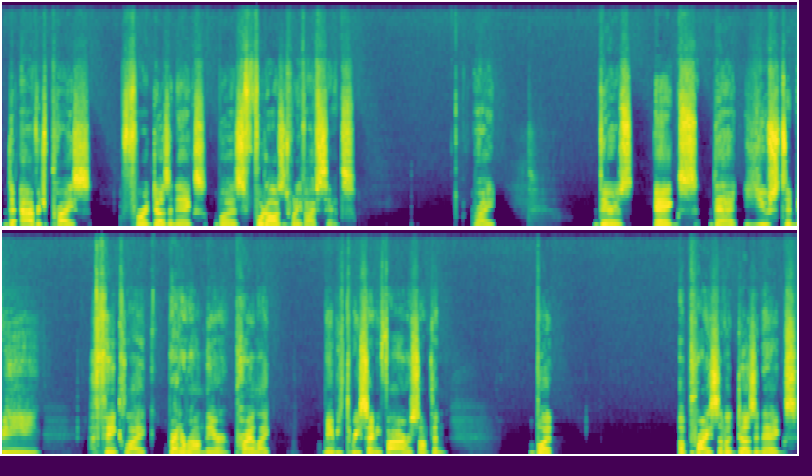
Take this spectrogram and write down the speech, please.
the average price for a dozen eggs was $4.25. Right? There's eggs that used to be, I think, like right around there, probably like maybe 375 or something. But a price of a dozen eggs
